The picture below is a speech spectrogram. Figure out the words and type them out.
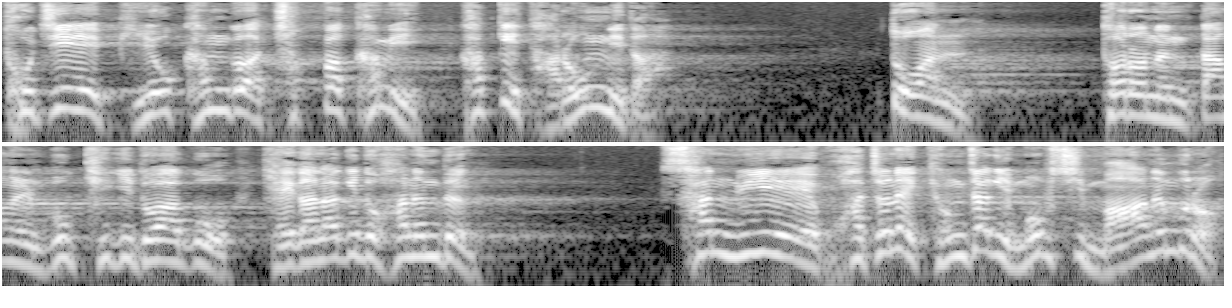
토지의 비옥함과 척박함이 각기 다릅니다. 또한 더러는 땅을 묵히기도 하고 개간하기도 하는 등 산 위에 화전의 경작이 몹시 많으므로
